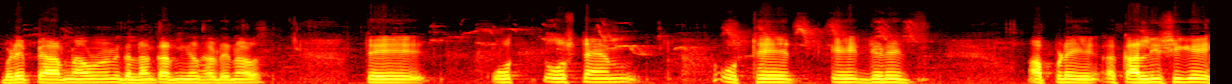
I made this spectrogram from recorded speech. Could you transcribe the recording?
ਬੜੇ ਪਿਆਰ ਨਾਲ ਉਹਨਾਂ ਨੇ ਗੱਲਾਂ ਕਰਨੀਆਂ ਸਾਡੇ ਨਾਲ। ਤੇ ਉਸ ਟਾਈਮ ਉੱਥੇ ਇਹ ਜਿਹੜੇ ਆਪਣੇ ਅਕਾਲੀ ਸੀਗੇ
